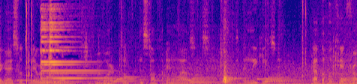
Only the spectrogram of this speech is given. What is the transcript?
Alright guys, so today we're gonna do uh, my water pump install. It's been a while since it's been leaking, so got the whole kit from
